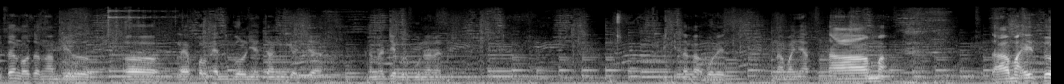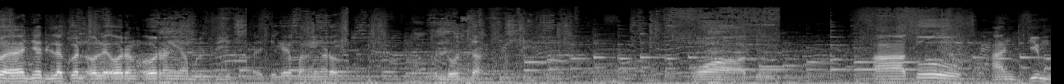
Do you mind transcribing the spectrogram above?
Kita nggak usah ngambil eh, level end goalnya Changi guys ya, karena dia berguna nanti. Jadi kita nggak boleh namanya tamak. Tamak itu hanya dilakukan oleh orang-orang yang bersih. Kayak panggil ngaro pendosa. Wah tuh, ah tuh anjim.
